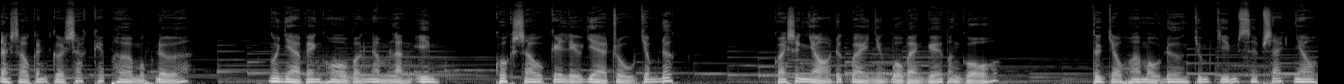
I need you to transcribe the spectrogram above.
Đằng sau cánh cửa sắt khép hờ một nửa, ngôi nhà ven hồ vẫn nằm lặng im, khuất sau cây liễu già trụ chấm đất Khoảng sân nhỏ được bày những bộ bàn ghế bằng gỗ. Từng chậu hoa mẫu đơn chúng chiếm xếp sát nhau,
